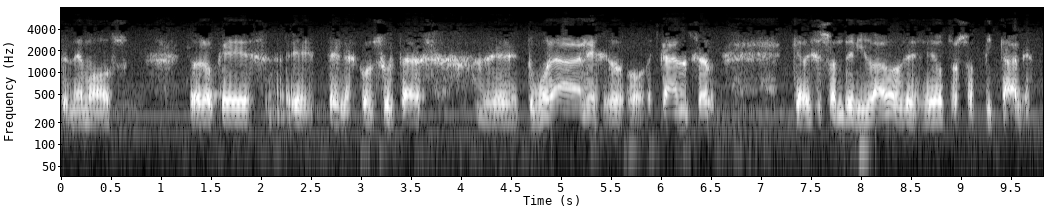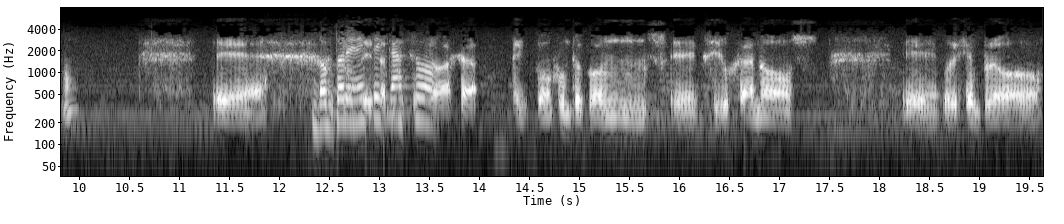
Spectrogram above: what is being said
tenemos todo lo que es este, las consultas tumorales o, de cáncer, que a veces son derivados desde otros hospitales, ¿no? Eh, Doctor, en este caso... Trabaja en conjunto con eh, cirujanos, eh, por ejemplo,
